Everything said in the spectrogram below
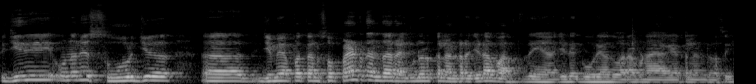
ਤੇ ਜਿਹਦੇ ਉਹਨਾਂ ਨੇ ਸੂਰਜ ਜਿਵੇਂ ਆਪਾਂ 365 ਦਿਨ ਦਾ ਰੈਗੂਲਰ ਕੈਲੰਡਰ ਜਿਹੜਾ ਵਰਤਦੇ ਆ, ਜਿਹੜੇ ਗੋਰਿਆਂ ਦੁਆਰਾ ਬਣਾਇਆ ਗਿਆ ਕੈਲੰਡਰ ਸੀ,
